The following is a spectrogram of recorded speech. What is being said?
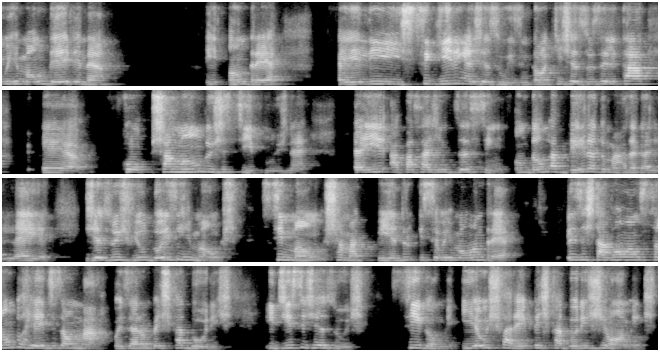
o irmão dele, né, e André, para eles seguirem a Jesus. Então aqui Jesus ele está é, chamando os discípulos, né? E aí a passagem diz assim: andando à beira do mar da Galileia, Jesus viu dois irmãos, Simão, chamado Pedro, e seu irmão André. Eles estavam lançando redes ao mar, pois eram pescadores. E disse Jesus: Sigam-me, e eu os farei pescadores de homens.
